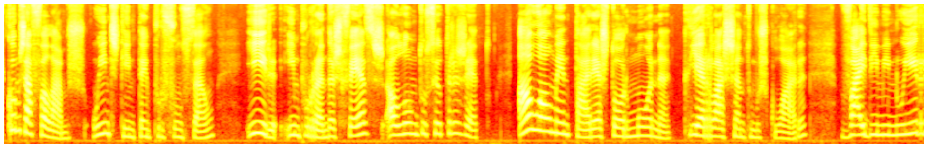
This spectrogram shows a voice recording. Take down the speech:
E como já falámos, o intestino tem por função ir empurrando as fezes ao longo do seu trajeto. Ao aumentar esta hormona, que é relaxante muscular, vai diminuir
